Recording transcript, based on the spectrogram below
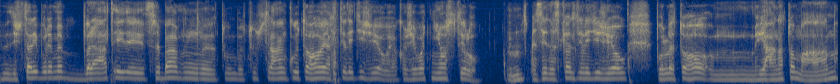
když tady budeme brát i třeba mm, tu, tu stránku toho, jak ty lidi žijou, jako životního stylu. Mm. Jestli dneska ty lidi žijou podle toho, mm, já na to mám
